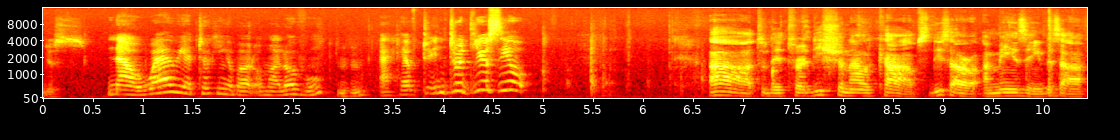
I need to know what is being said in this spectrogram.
Just. Now, while we are talking about Omalovu, mhm. I have to introduce you. Ah, to the traditional cups. These are amazing. These are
